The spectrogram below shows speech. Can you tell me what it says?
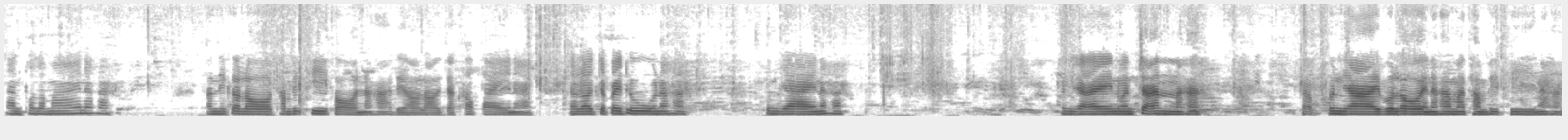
ทานผลไม้นะคะ ตอนนี้ก็รอทำพิธีก่อนนะคะ เดี๋ยวเราจะเข้าไปนะคะเดี๋ยวเราจะไปดูนะคะ คุณยายนะคะ คุณยายนวลจันทร์นะคะ กับคุณยายบัวลอยนะคะ มาทำพิธีนะคะ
